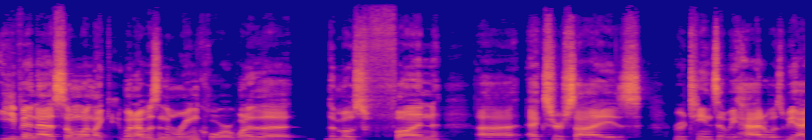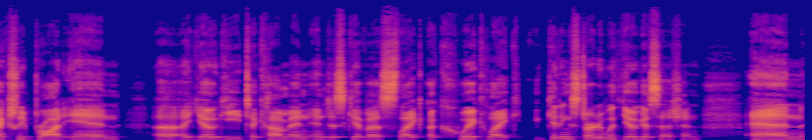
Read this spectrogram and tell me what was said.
even as someone like when I was in the Marine Corps, one of the, the most fun uh, exercise routines that we had was we actually brought in uh, a yogi to come and, and just give us like a quick like getting started with yoga session and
